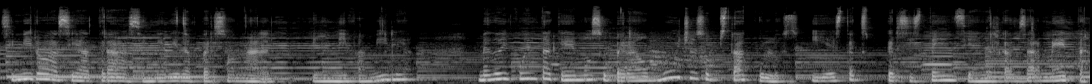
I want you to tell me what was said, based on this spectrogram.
si miro hacia atrás en mi vida personal y en mi familia, me doy cuenta que hemos superado muchos obstáculos y esta persistencia en alcanzar metas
